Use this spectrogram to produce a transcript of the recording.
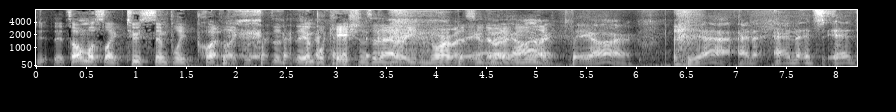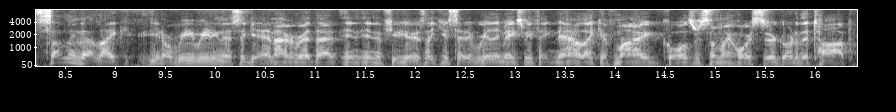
it's almost like too simply put. Like the, the, implications of that are enormous. They, you know what I mean? Are. Like they are yeah, and and it's it's something that like you know rereading this again. I haven't read that in, in a few years. Like you said, it really makes me think now. Like if my goals for some of my horses are go to the top,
